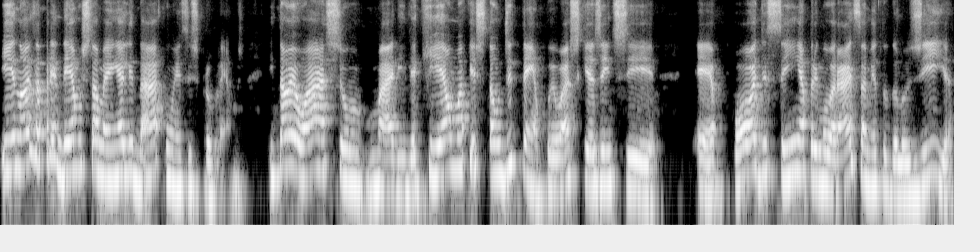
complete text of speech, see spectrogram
E nós aprendemos também a lidar com esses problemas. Então, eu acho, Marília, que é uma questão de tempo. Eu acho que a gente é, pode sim aprimorar essa metodologia,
